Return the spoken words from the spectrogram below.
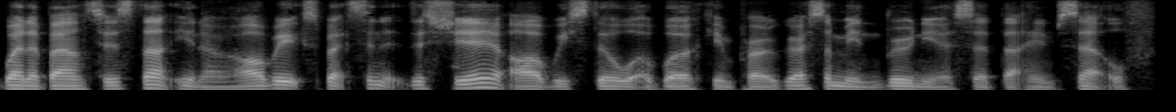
when about is that? You know, are we expecting it this year? Are we still a work in progress? I mean, Rooney has said that himself,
